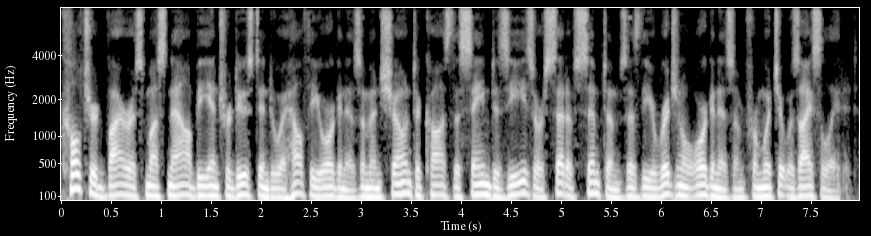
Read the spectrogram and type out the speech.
cultured virus must now be introduced into a healthy organism and shown to cause the same disease or set of symptoms as the original organism from which it was isolated.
